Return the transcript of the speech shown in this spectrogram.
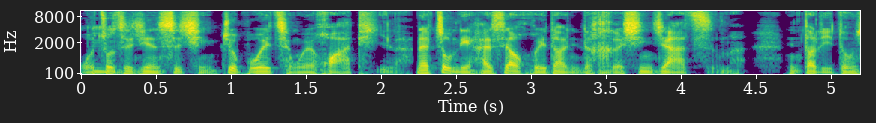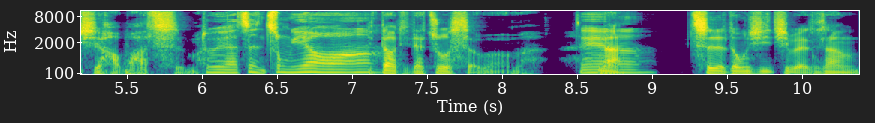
我做这件事情就不会成为话题了。那重点还是要回到你的核心价值嘛，你到底东西好不好吃嘛？对啊，这很重要啊。你到底在做什么嘛？对啊，吃的东西基本上。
